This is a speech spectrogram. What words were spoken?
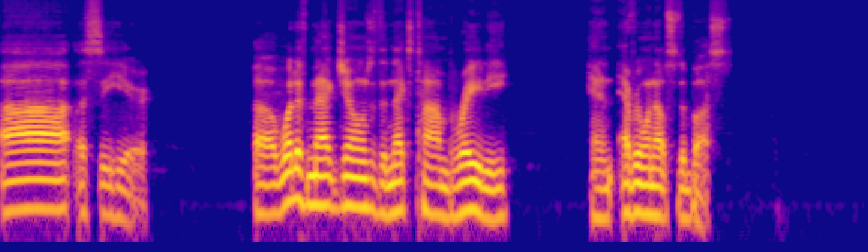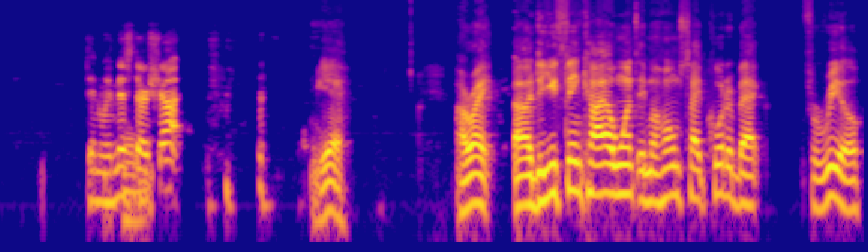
Uh, let's see here. Uh, what if Mac Jones is the next Tom Brady and everyone else is a bust? Then we missed our shot. Yeah. All right. Uh, do you think Kyle wants a Mahomes type quarterback for real?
